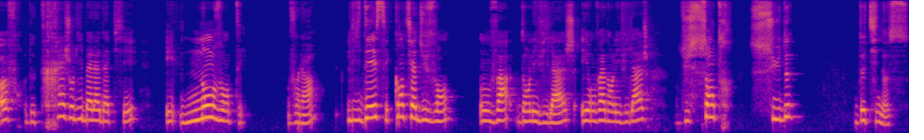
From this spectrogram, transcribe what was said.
offrent de très jolies balades à pied et non vantées. Voilà. L'idée, c'est quand il y a du vent, on va dans les villages et on va dans les villages du centre-sud de Tinos.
